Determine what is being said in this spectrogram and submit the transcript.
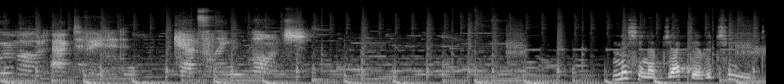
Secure mode activated. Canceling launch. Mission objective achieved.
